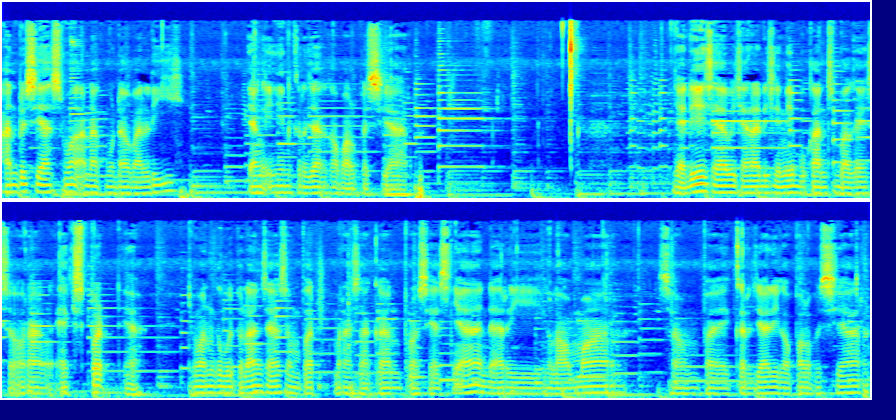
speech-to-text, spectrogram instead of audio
antusiasme anak muda Bali yang ingin kerja ke kapal pesiar. Jadi saya bicara di sini bukan sebagai seorang expert ya. Cuman kebetulan saya sempat merasakan prosesnya dari ngelamar sampai kerja di kapal pesiar.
